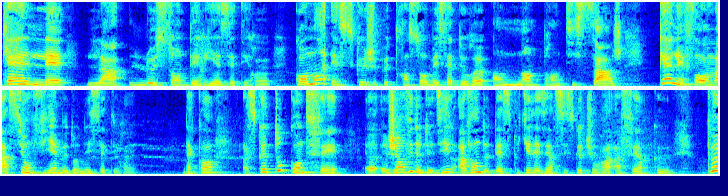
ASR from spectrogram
quelle est la leçon derrière cette erreur? Comment est-ce que je peux transformer cette erreur en apprentissage? Quelle information vient me donner cette erreur? D'accord? Parce que tout compte fait, euh, j'ai envie de te dire, avant de t'expliquer l'exercice que tu auras à faire, que peu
